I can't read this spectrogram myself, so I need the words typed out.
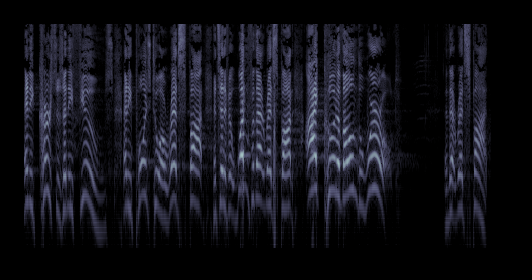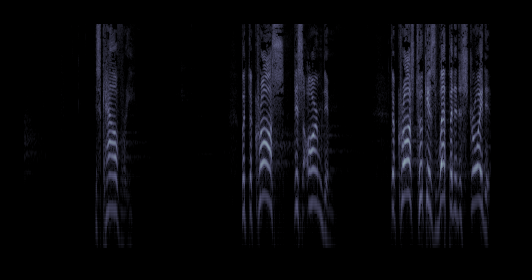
And he curses and he fumes and he points to a red spot and said, If it wasn't for that red spot, I could have owned the world. And that red spot is Calvary. But the cross disarmed him. The cross took his weapon and destroyed it.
